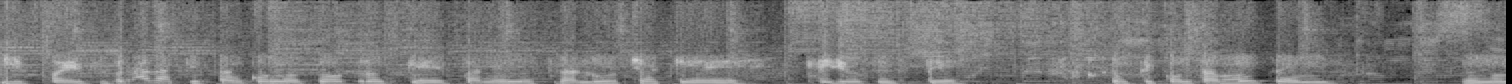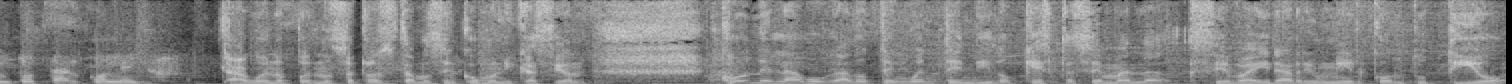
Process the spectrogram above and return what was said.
y pues nada, que están con nosotros, que están en nuestra lucha, que, ellos, este, pues que contamos en, en un total con ellos. Ah, bueno, pues nosotros estamos en comunicación con el abogado. Tengo entendido que esta semana se va a ir a reunir con tu tío.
